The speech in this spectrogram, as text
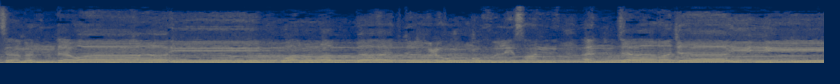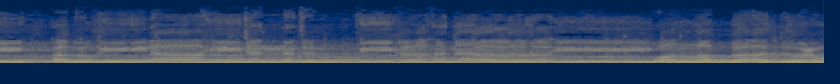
وسمن دوائي والرب أدعو مخلصا أنت رجائي. أبغي إلهي جنة فيها هنائي. والرب أدعو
